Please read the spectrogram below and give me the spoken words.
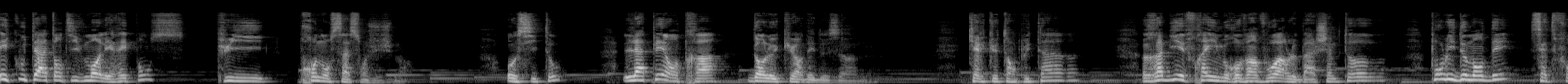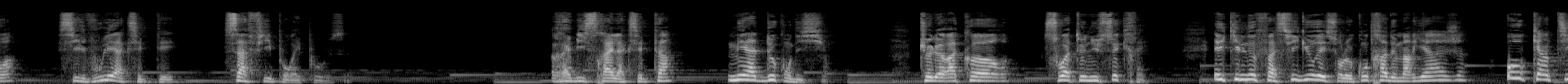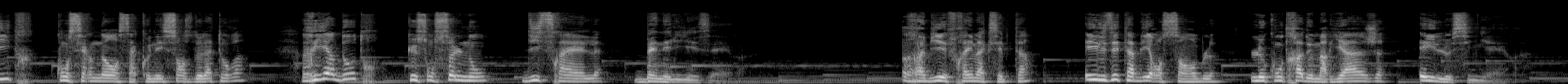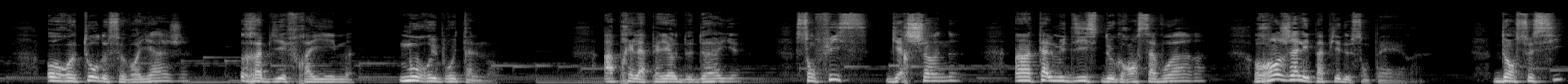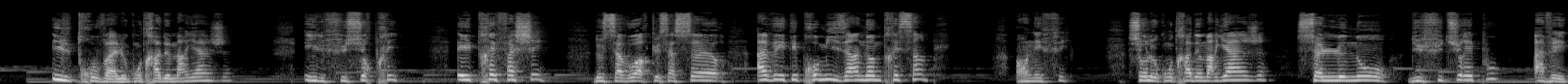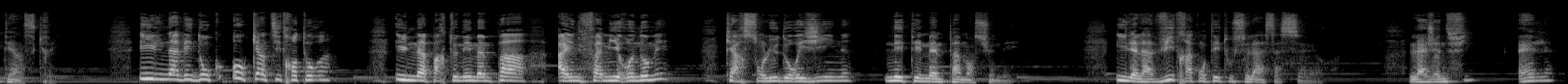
écouta attentivement les réponses, puis prononça son jugement. Aussitôt, la paix entra dans le cœur des deux hommes. Quelque temps plus tard, Rabbi Ephraim revint voir le Baal Tov pour lui demander, cette fois, s'il voulait accepter sa fille pour épouse. Rabbi Israël accepta, mais à deux conditions. Que leur accord soit tenu secret, et qu'il ne fasse figurer sur le contrat de mariage aucun titre concernant sa connaissance de la Torah, rien d'autre que son seul nom d'Israël ben Eliezer. Rabbi Ephraim accepta, et ils établirent ensemble le contrat de mariage et ils le signèrent. Au retour de ce voyage, Rabbi Ephraim mourut brutalement. Après la période de deuil, son fils, Gershon, un talmudiste de grand savoir, rangea les papiers de son père. Dans ceci, il trouva le contrat de mariage. Il fut surpris et très fâché de savoir que sa sœur avait été promise à un homme très simple. En effet, sur le contrat de mariage, seul le nom du futur époux avait été inscrit. Il n'avait donc aucun titre en Torah. Il n'appartenait même pas à une famille renommée, car son lieu d'origine n'était même pas mentionné. Il alla vite raconter tout cela à sa sœur. La jeune fille, elle,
